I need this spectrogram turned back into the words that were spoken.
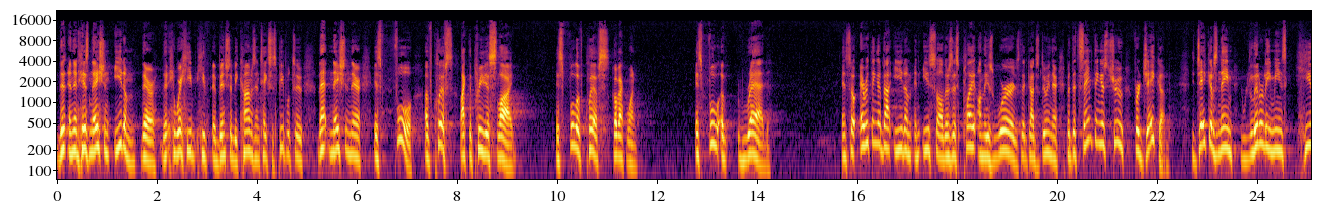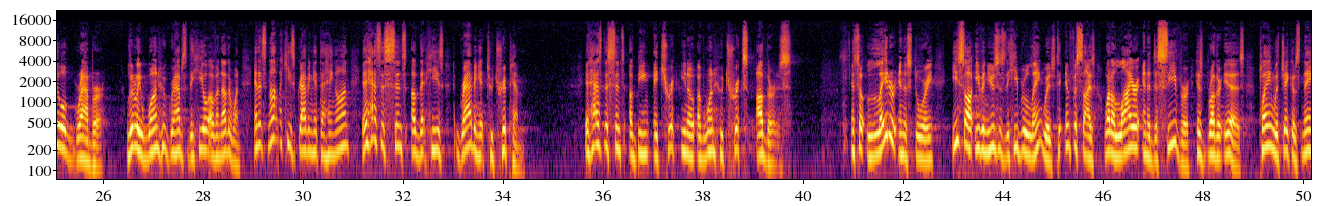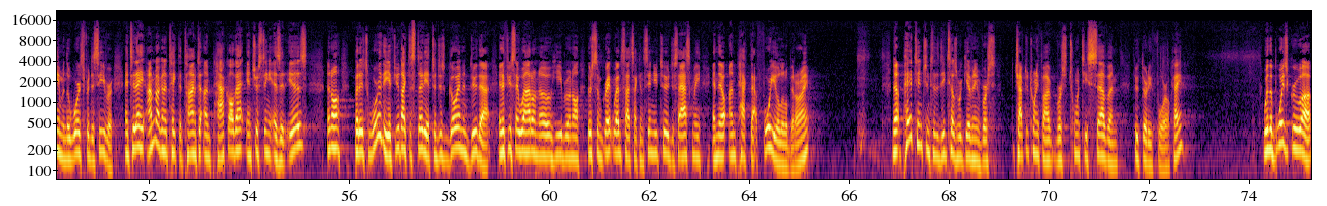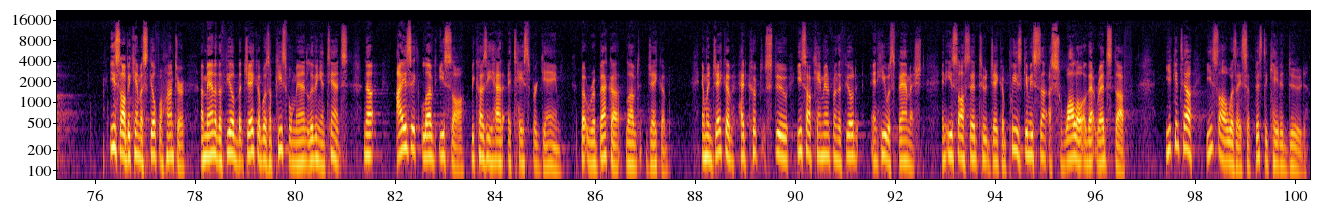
And then his nation, Edom, there, where he, he eventually becomes and takes his people to, that nation there is full of cliffs, like the previous slide. Is full of cliffs. Go back one. It's full of red and so everything about Edom and Esau, there's this play on these words that God's doing there. But the same thing is true for Jacob. Jacob's name literally means heel grabber, literally one who grabs the heel of another one. And it's not like he's grabbing it to hang on, it has this sense of that he's grabbing it to trip him. It has this sense of being a trick, you know, of one who tricks others. And so later in the story, Esau even uses the Hebrew language to emphasize what a liar and a deceiver his brother is, playing with Jacob's name and the words for deceiver. And today, I'm not going to take the time to unpack all that, interesting as it is. And all, but it's worthy if you'd like to study it to just go in and do that. And if you say, Well, I don't know Hebrew and all, there's some great websites I can send you to. Just ask me, and they'll unpack that for you a little bit, all right? Now, pay attention to the details we're given in verse, chapter 25, verse 27 through 34, okay? When the boys grew up, Esau became a skillful hunter, a man of the field, but Jacob was a peaceful man living in tents. Now, Isaac loved Esau because he had a taste for game, but Rebekah loved Jacob. And when Jacob had cooked stew, Esau came in from the field and he was famished. And Esau said to Jacob, Please give me some, a swallow of that red stuff. You can tell Esau was a sophisticated dude.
